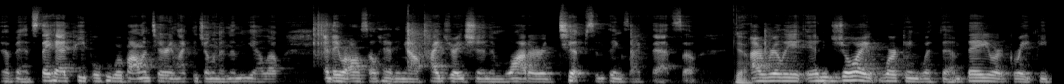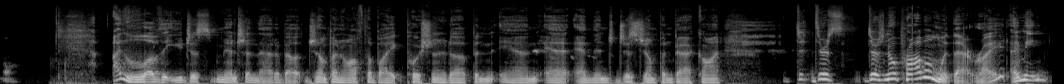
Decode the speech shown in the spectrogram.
events. They had people who were volunteering, like the gentleman in the yellow, and they were also handing out hydration and water and tips and things like that. So yeah. I really enjoy working with them. They are great people. I love that you just mentioned that about jumping off the bike, pushing it up, and and and, and then just jumping back on. There's there's no problem with that, right? I mean,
